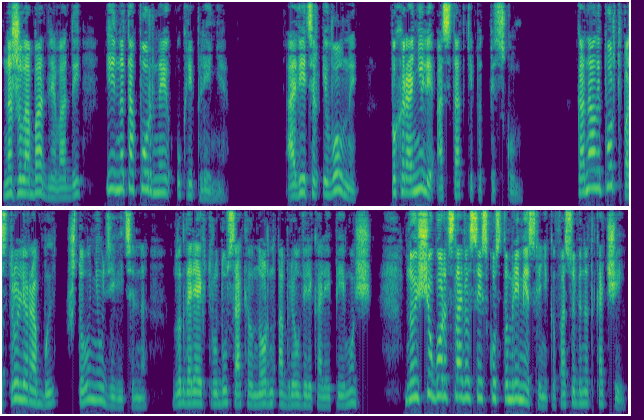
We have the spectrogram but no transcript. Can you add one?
на желоба для воды и на топорные укрепления. А ветер и волны похоронили остатки под песком. Канал и порт построили рабы, что неудивительно. Благодаря их труду Сакел Норн обрел великолепие и мощь. Но еще город славился искусством ремесленников, особенно ткачей.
